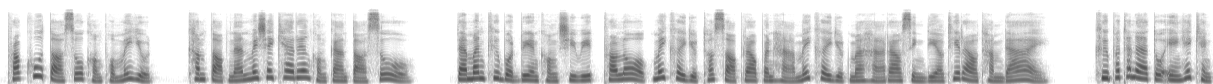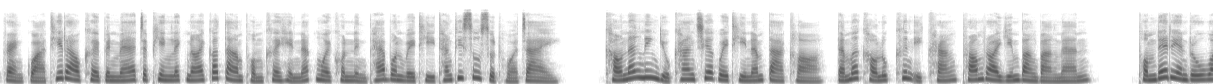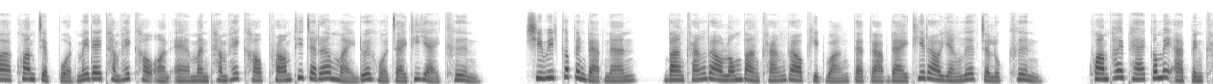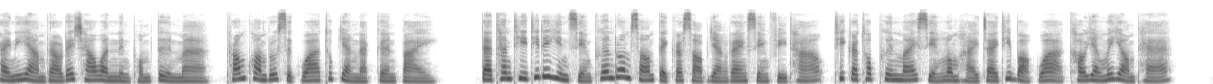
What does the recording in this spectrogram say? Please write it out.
เพราะคู่ต่อสู้ของผมไม่หยุดคำตอบนั้นไม่ใช่แค่เรื่องของการต่อสู้ แต่มันคือบทเรียนของชีวิต เพราะโลกไม่เคยหยุดทดสอบเราปัญหาไม่เคยหยุดมาหาเราสิ่งเดียวที่เราทำได้ คือพัฒนาตัวเองให้แข็งแกร่งกว่าที่เราเคยเป็นแม้จะเพียงเล็กน้อยก็ตามผมเคยเห็นนักมวยคนหนึ่งแพ้บนเวทีทั้งที่สู้สุดหัวใจ เขานั่งนิ่งอยู่ข้างเชือกเวทีน้ำตาคลอ แต่เมื่อเขาลุกขึ้นอีกครั้งพร้อมรอยยิ้มบางๆนั้น ผมได้เรียนรู้ว่าความเจ็บปวดไม่ได้ทำให้เขาอ่อนแอมันทำให้เขาพร้อมที่จะเริ่มใหม่ด้วยหัวใจที่ใหญ่ขึ้น ชีวิตก็เป็นแบบนั้น บางครั้งเราล้มบางครั้งเราผิดหวัง แต่ตราบใดที่เรายังเลือกจะลุกขึ้นความพ่ายแพ้ก็ไม่อาจเป็นใครนิยามเราได้เช้าวันหนึ่งผมตื่นมา พร้อมความรู้สึกว่าทุกอย่างหนักเกินไป แต่ทันทีที่ได้ยินเสียงเพื่อนร่วมซ้อมเตะกระสอบอย่างแรงเสียงฝีเท้า ที่กระทบพื้นไม้เสียงลมหายใจที่บอกว่าเขายังไม่ยอมแพ้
